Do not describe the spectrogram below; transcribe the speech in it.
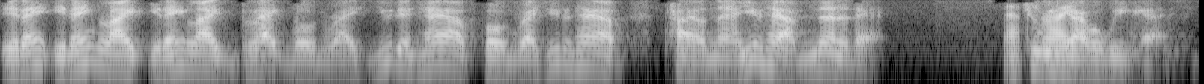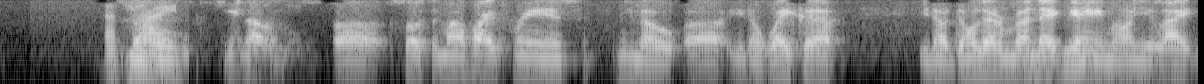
it ain't it ain't like it ain't like black voting rights. You didn't have voting rights. You didn't have Title Nine. You didn't have none of that. That's Until we right. got what we got. That's So, right. You know, uh, so to my white friends, you know, uh, you know, wake up. You know, don't let them run that Mhm. game on you like,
